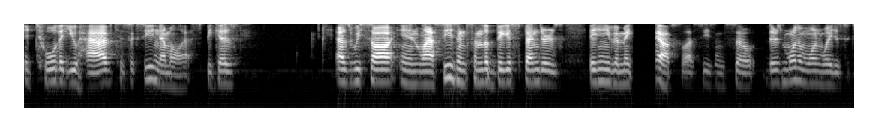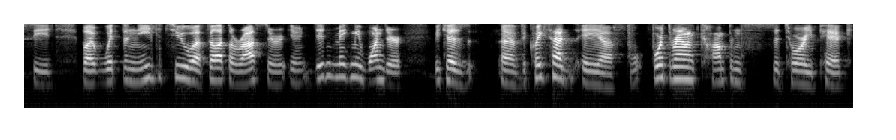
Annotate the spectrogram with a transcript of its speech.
a tool that you have to succeed in MLS because as we saw in last season, some of the biggest spenders they didn't even make playoffs last season. So there's more than one way to succeed. But with the need to uh, fill out the roster, it didn't make me wonder because uh, the Quakes had a uh, f- fourth round compensatory pick.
